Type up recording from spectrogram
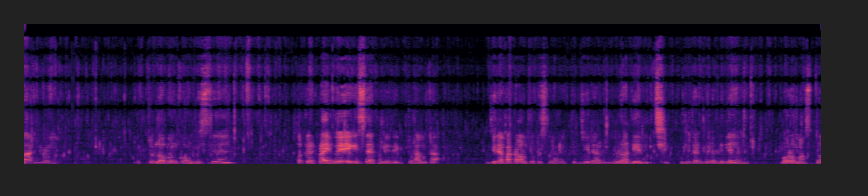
লাগবে। একটু লবণ কম হয়েছে তরকারি প্রায় হয়ে গেছে, এখন এই যে একটু হালকা। জিরা বাটা অল্প দিয়েছিলাম, একটু জিরার গুঁড়া দিয়ে দিচ্ছি। জিরার গুঁড়া দিলে বড় মাছ তো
